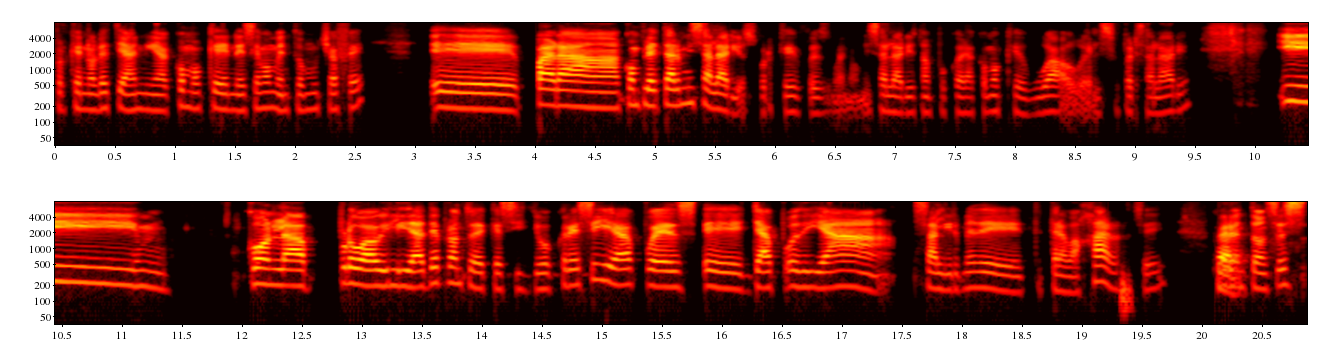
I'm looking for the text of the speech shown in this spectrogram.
porque no le tenía como que en ese momento mucha fe, eh, para completar mis salarios, porque pues bueno, mi salario tampoco era como que wow, el super salario. Y con la probabilidad de pronto de que si yo crecía, pues eh, ya podía salirme de, trabajar, ¿sí? Pero entonces,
